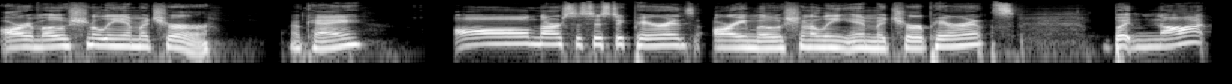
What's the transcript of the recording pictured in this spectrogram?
are emotionally immature. Okay, all narcissistic parents are emotionally immature parents, but not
